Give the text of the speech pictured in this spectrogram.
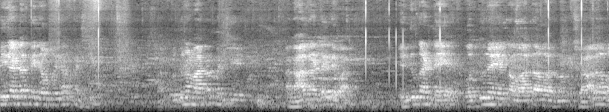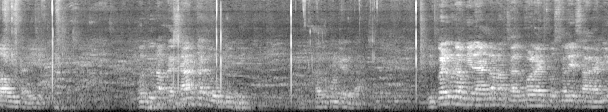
తొమ్మిది గంటలకు నిద్రపోయినా మంచిది పొద్దున మాత్రం మంచి ఆ నాలుగు గంటలకు లేవాలి. ఎందుకంటే పొద్దున యొక్క వాతావరణం చాలా బాగుంటుంది పొద్దున ప్రశాంతంగా ఉంటుంది. చదువుకుంటే కూడా. ఇప్పటి కూడా మీ దాంట్లో మనం చదువుకోవడానికి వస్తలేదు సార్ అంటే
